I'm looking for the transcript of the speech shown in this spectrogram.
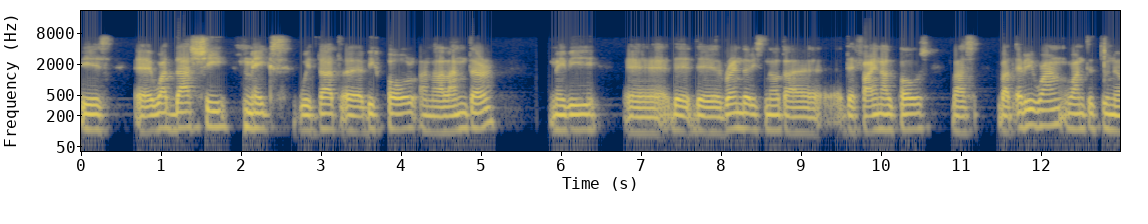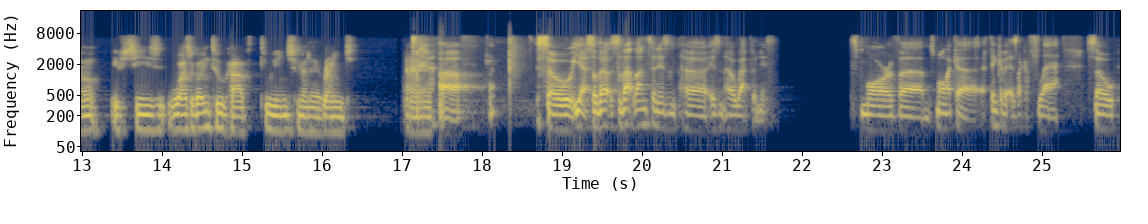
is what does she makes with that uh, big pole and a lantern? Maybe uh, the the render is not uh, the final pose, but but everyone wanted to know if she was going to have two inch melee range. Uh, so yeah, so that so that lantern isn't her isn't her weapon. It's it's more of a, it's more like a I think of it as like a flare. So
